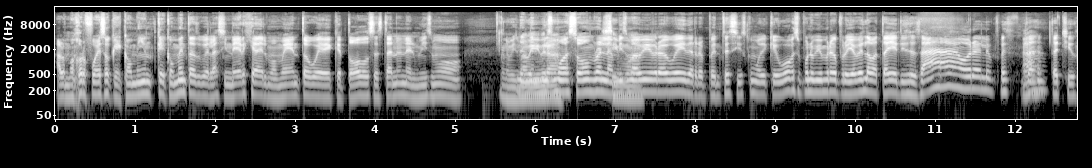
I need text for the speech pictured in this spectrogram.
a lo mejor fue eso que, que comentas, güey, la sinergia del momento, güey, de que todos están en el mismo en la misma el mismo asombro, en la misma vibra, güey. De repente sí es como de que, wow, se pone bien breve, pero ya ves la batalla y dices, ah, órale, pues, está, ah. chido.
